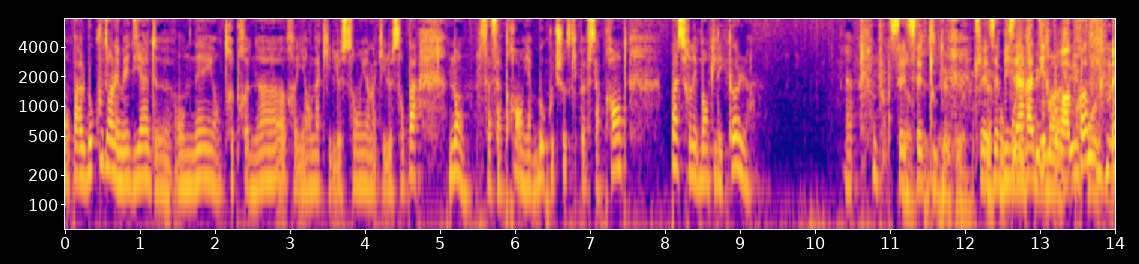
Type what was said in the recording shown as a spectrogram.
On parle beaucoup dans les médias de on est entrepreneur, il y en a qui le sont, il y en a qui le sont pas. Non, ça s'apprend, il y a beaucoup de choses qui peuvent s'apprendre, pas sur les bancs de l'école? C'est tout à fait. C'est bizarre à dire pour un prof, faut, mais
